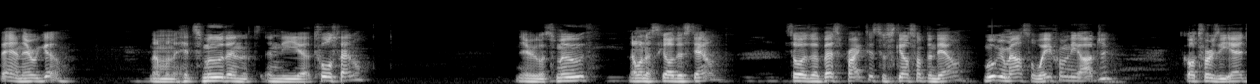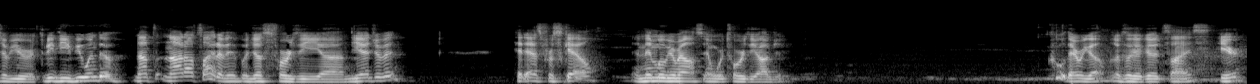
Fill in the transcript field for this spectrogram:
Bam, there we go. Now I'm going to hit smooth in the, in the uh, tools panel. There we go, smooth. I want to scale this down. So as a best practice to scale something down, move your mouse away from the object. Go towards the edge of your 3D view window. Not, not outside of it, but just towards the, uh, the edge of it. Hit S for scale, and then move your mouse inward towards the object. Cool, there we go. Looks like a good size ear.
